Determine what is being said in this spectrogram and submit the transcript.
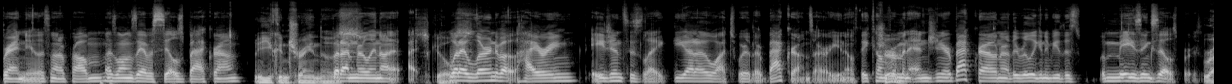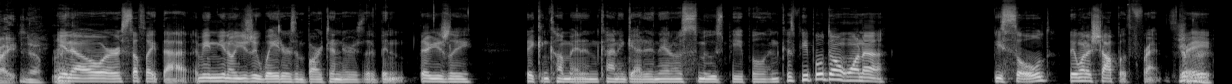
brand new. It's not a problem as long as they have a sales background. you can train those. But I'm really not. I, skills. what I learned about hiring agents is like you gotta watch where their backgrounds are. You know, if they come Sure. from an engineer background, are they really going to be this amazing salesperson? right. Yeah. You know, or stuff like that. I mean, you know, usually waiters and bartenders that have been, they're usually they can come in and kind of get it, and they don't smooth people, and because people don't want to be sold, they want to shop with friends, right?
